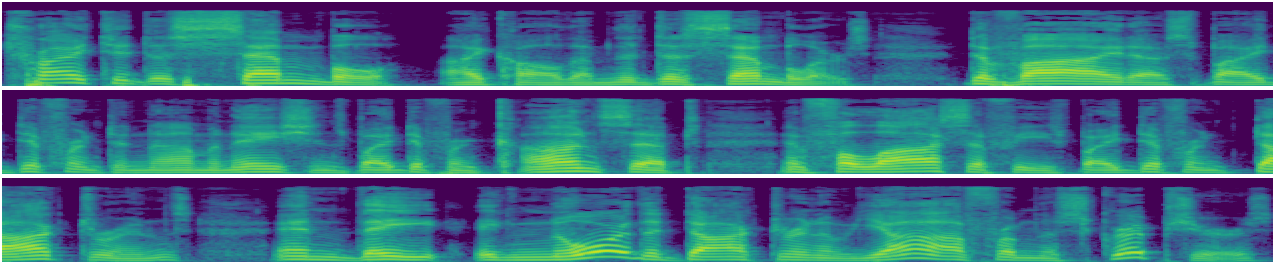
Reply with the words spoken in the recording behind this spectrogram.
try to dissemble, I call them the dissemblers, divide us by different denominations, by different concepts and philosophies, by different doctrines, and they ignore the doctrine of Yah from the scriptures,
